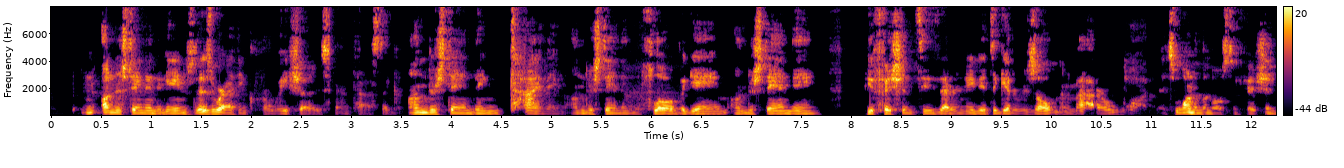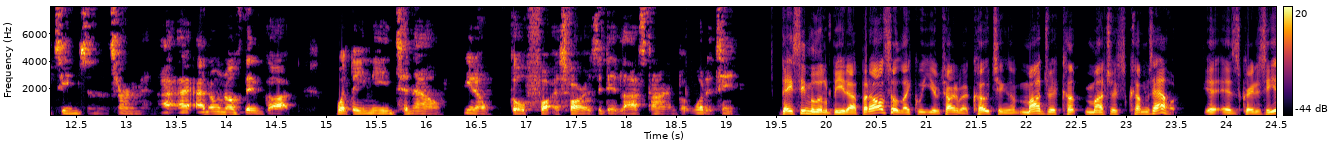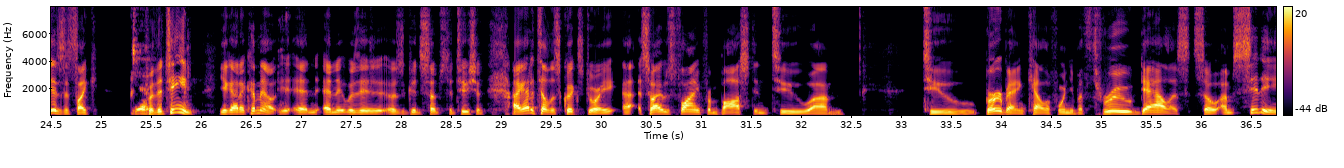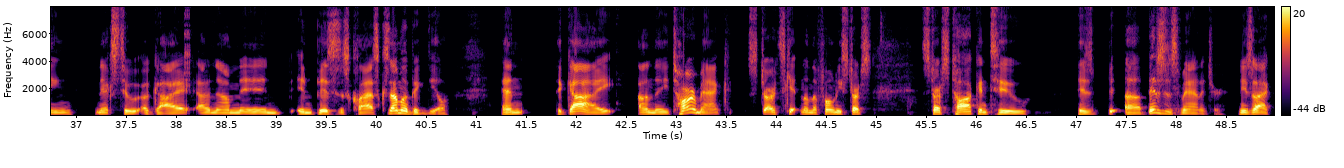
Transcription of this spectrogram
understanding the games. This is where I think Croatia is fantastic. Understanding timing, understanding the flow of a game, understanding the efficiencies that are needed to get a result no matter what. It's one of the most efficient teams in the tournament. I, I don't know if they've got what they need to now, you know, go far, as far as it did last time, but what a team. They seem a little beat up, but also like you were talking about coaching, Modric, Modric comes out as great as he is. It's like yeah. for the team. You got to come out, and and it was a, it was a good substitution. I got to tell this quick story. Uh, so I was flying from Boston to um, to Burbank, California, but through Dallas. So I'm sitting next to a guy, and I'm in in business class because I'm a big deal. And the guy on the tarmac starts getting on the phone. He starts starts talking to his uh, business manager. And he's like,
